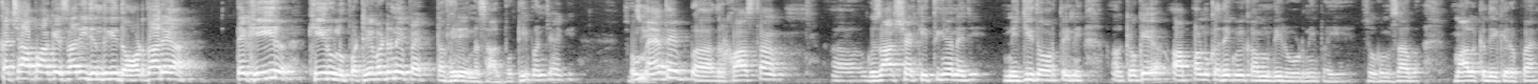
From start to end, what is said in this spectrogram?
ਕੱਛਾ ਪਾ ਕੇ ਸਾਰੀ ਜ਼ਿੰਦਗੀ ਦੌੜਦਾ ਰਿਹਾ ਤੇ ਖੀਰ ਖੀਰ ਉਹਨੂੰ ਪੱਠੇ ਵੱਢਣੇ ਪਏ ਤਾਂ ਫਿਰ ਇਹ ਮਿਸਾਲ ਪੁੱਠੀ ਬਣ ਜਾਏਗੀ। ਸੋ ਮੈਂ ਤੇ ਦਰਖਾਸਤਾਂ ਗੁਜ਼ਾਰਿਸ਼ਾਂ ਕੀਤੀਆਂ ਨੇ ਜੀ ਨਿੱਜੀ ਤੌਰ ਤੇ ਨਹੀਂ ਅ, ਕਿਉਂਕਿ ਆਪਾਂ ਨੂੰ ਕਦੇ ਕੋਈ ਕੰਮ ਦੀ ਲੋੜ ਨਹੀਂ ਪਈ ਸੁਖਮ ਸਾਹਿਬ ਮਾਲਕ ਦੀ ਕਿਰਪਾ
